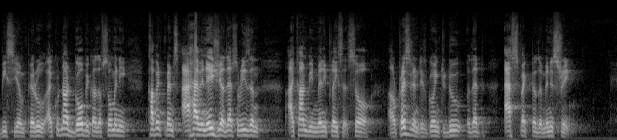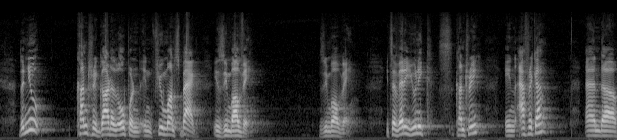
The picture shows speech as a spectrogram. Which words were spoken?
BCM Peru. I could not go because of so many commitments I have in Asia. That's the reason I can't be in many places. So our president is going to do that aspect of the ministry. The new country God has opened in few months back is Zimbabwe. Zimbabwe. It's a very unique country in Africa, and uh,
